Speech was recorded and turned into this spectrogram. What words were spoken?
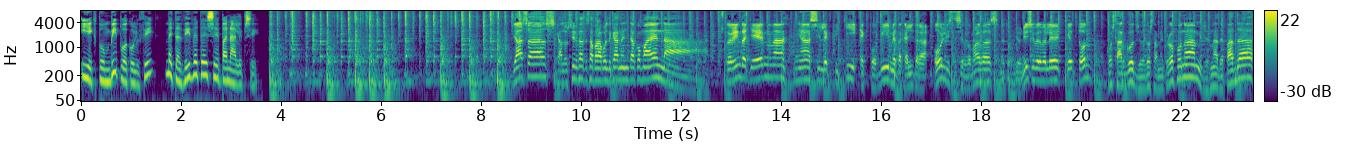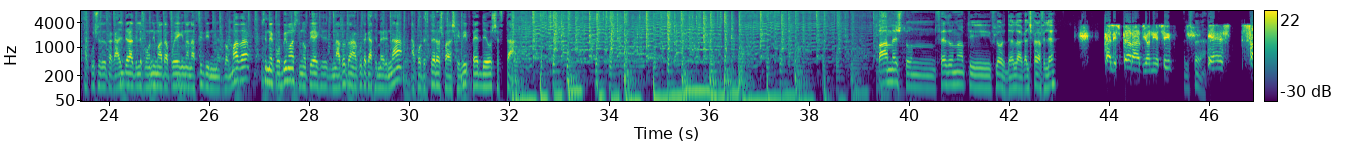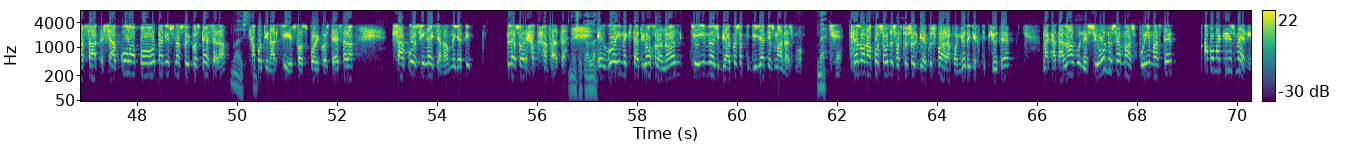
Η εκπομπή που ακολουθεί μεταδίδεται σε επανάληψη. Γεια σας, καλώς ήρθατε στα παραπολιτικά 90,1 στο 90 και 1 μια συλλεκτική εκπομπή με τα καλύτερα όλης της εβδομάδας με τον Διονύση Βερβελέ και τον Κώστα Γκότζο εδώ στα μικρόφωνα. Μην ξεχνάτε πάντα, θα ακούσετε τα καλύτερα τηλεφωνήματα που έγιναν αυτή την εβδομάδα στην εκπομπή μας, την οποία έχετε δυνατότητα να ακούτε καθημερινά από Δευτέρα ως Παρασκευή 5 έω 7. Πάμε στον Φέδωνα από τη Φλόριντα. Έλα, καλησπέρα, φιλέ. Καλησπέρα, Διονύση. Καλησπέρα. Ε, σα, σε ακούω από όταν ήσουν στο 24. Μάλιστα. Από την αρχή, στο Σπορ 24. Σε ακούω συνέχεια να πούμε, γιατί λες ωραία πράγματα. Να είσαι καλά. Εγώ είμαι 63 χρονών και είμαι Ολυμπιακός από την κοιλιά της μάνας μου. Ναι. Θέλω να πω σε όλους αυτούς τους Ολυμπιακούς που παραπονιούνται και χτυπιούνται να καταλάβουν σε όλους εμάς που είμαστε απομακρυσμένοι.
